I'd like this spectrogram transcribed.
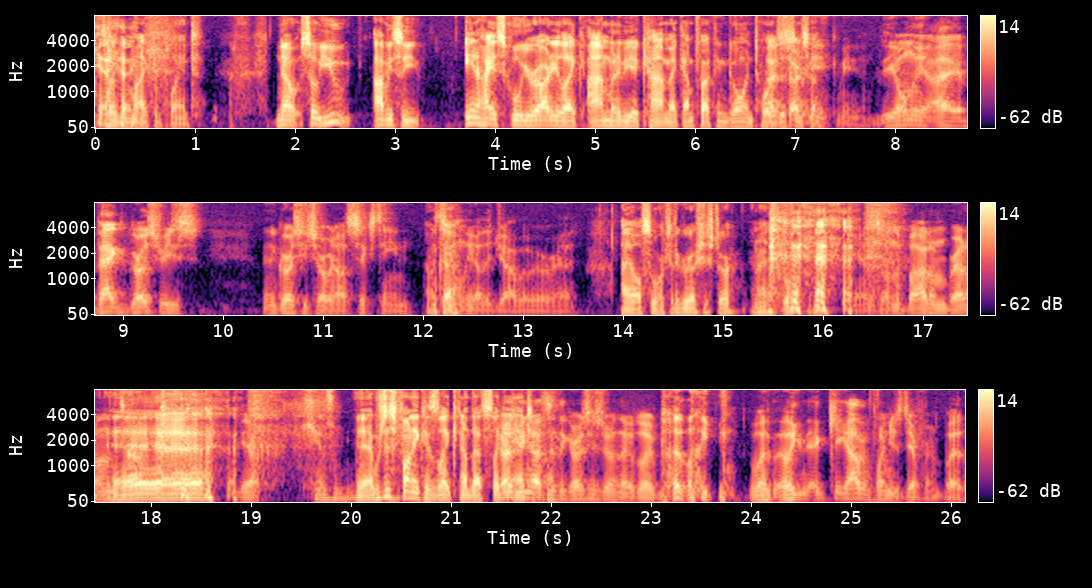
That's my complaint. Now, so you obviously in high school, you're already like, I'm gonna be a comic. I'm fucking going I towards this and started stuff. being a comedian. The only I bagged groceries in a grocery store when I was 16. That's Okay. the only other job I've ever had. I also worked at a grocery store in high school. Yeah, Cans on the bottom, bread on the yeah, top. yeah, yeah, Yeah. Cancel. yeah. Which is funny because like you know that's like Drives an me nuts at the grocery store, and they look, but like, like, uh, like California is different, but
